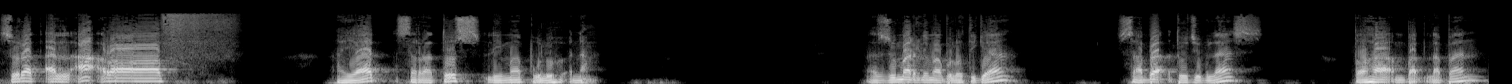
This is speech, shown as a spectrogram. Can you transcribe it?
surat Al-A'raf ayat 156. Az-Zumar 53, Sabak 17, Toha 48,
